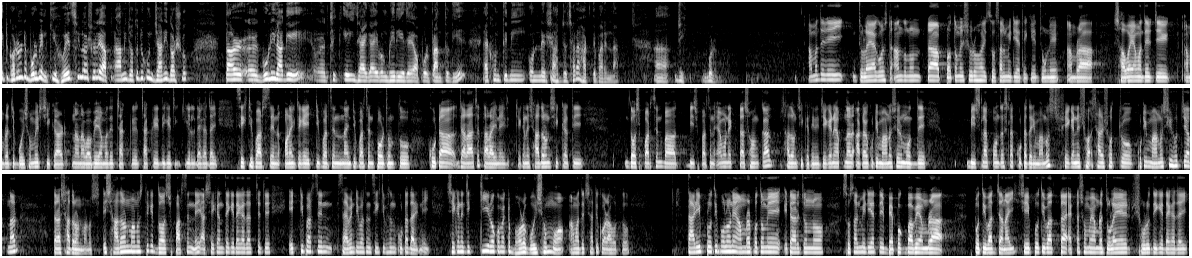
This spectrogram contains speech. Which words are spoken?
একটু ঘটনাটা বলবেন, কি হয়েছিল আসলে? আমি যতটুকুন জানি দর্শক, তার গুলি লাগে ঠিক এই জায়গায় এবং বেরিয়ে যায় অপর প্রান্ত দিয়ে। এখন তিনি অন্যের সাহায্য ছাড়া হাঁটতে পারেন না। জি, বলুন। আমাদের এই জুলাই আগস্ট আন্দোলনটা প্রথমে শুরু হয় সোশ্যাল মিডিয়া থেকে, জুনে আমরা সবাই আমাদের যে, আমরা যে বৈষম্যের শিকার, নানাভাবে আমাদের চাকরি, চাকরির দিকে গেলে দেখা যায় সিক্সটি পার্সেন্ট অনেক জায়গায় এইট্টি পার্সেন্ট নাইনটি পার্সেন্ট পর্যন্ত কোটা যারা আছে তারাই নেই যেখানে সাধারণ শিক্ষার্থী দশ পার্সেন্ট বা বিশ পার্সেন্ট এমন একটা সংখ্যা সাধারণ শিক্ষার্থী নেই যেখানে আপনার আঠারো কোটি মানুষের মধ্যে বিশ লাখ, পঞ্চাশ লাখ কোটাদারি মানুষ, সেখানে সাড়ে সতেরো কোটি মানুষই হচ্ছে আপনার, তারা সাধারণ মানুষ। এই সাধারণ মানুষ থেকে দশ পার্সেন্ট নেই, আর সেখান থেকে দেখা যাচ্ছে যে eighty percent seventy percent sixty percent কোটাদারি নেই। সেখানে যে কী রকম একটা বড় বৈষম্য আমাদের সাথে করা হতো, তারই প্রতিফলনে আমরা প্রথমে এটার জন্য সোশ্যাল মিডিয়াতে ব্যাপকভাবে আমরা প্রতিবাদ জানাই। সেই প্রতিবাদটা একটা সময় আমরা জুলাইয়ের শুরুর দিকে দেখা যায়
